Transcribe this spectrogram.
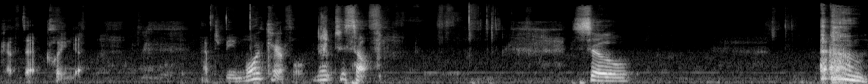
Got that cleaned up. Have to be more careful. Note to self. So,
